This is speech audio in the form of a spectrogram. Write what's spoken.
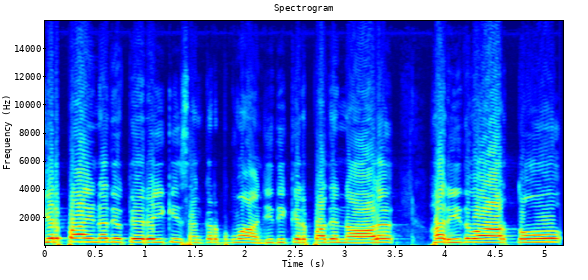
ਕਿਰਪਾ ਇਹਨਾਂ ਦੇ ਉੱਤੇ ਰਹੀ ਕਿ ਸ਼ੰਕਰ ਭਗਵਾਨ ਜੀ ਦੀ ਕਿਰਪਾ ਦੇ ਨਾਲ ਹਰਿਦੁਆਰ ਤੋਂ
